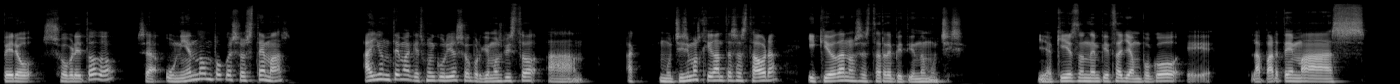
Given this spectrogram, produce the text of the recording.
Pero sobre todo, o sea, uniendo un poco esos temas, hay un tema que es muy curioso porque hemos visto a, a muchísimos gigantes hasta ahora y que Oda nos está repitiendo muchísimo. Y aquí es donde empieza ya un poco eh, la parte más,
